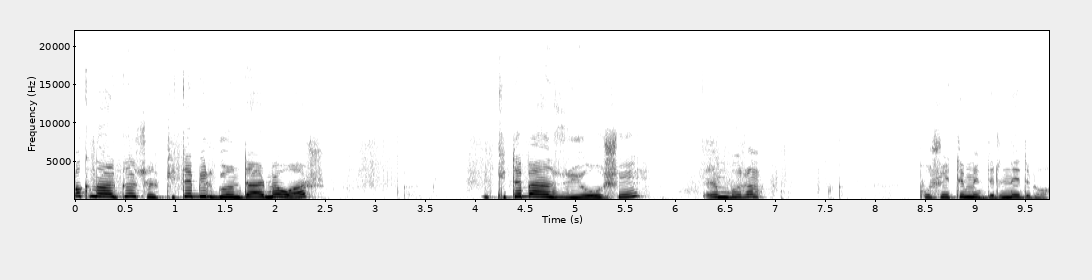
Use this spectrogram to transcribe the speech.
Bakın arkadaşlar kite bir gönderme var. Kite benziyor o şey. Amber'ın poşeti midir nedir o?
